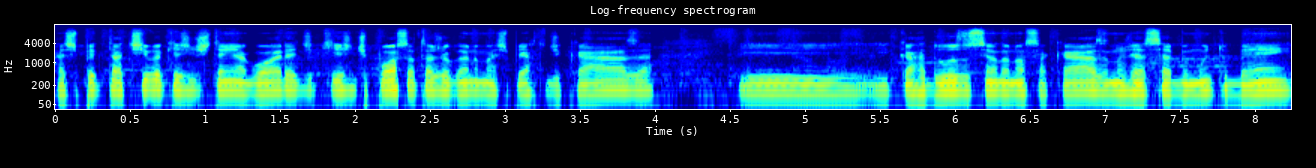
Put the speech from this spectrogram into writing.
a expectativa que a gente tem agora é de que a gente possa estar jogando mais perto de casa e, e Cardoso sendo a nossa casa nos recebe muito bem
